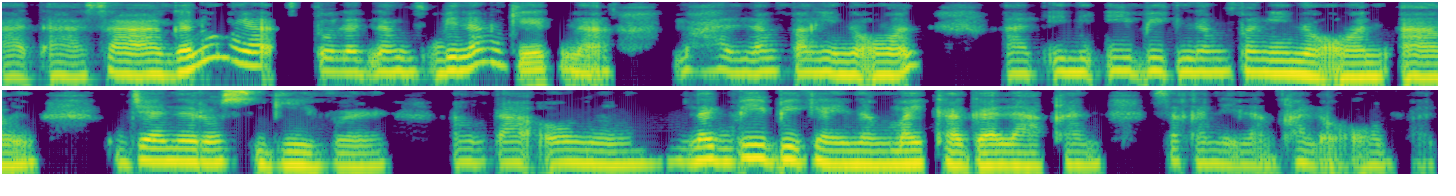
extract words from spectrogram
At, ah, sa gano'n nga, tulad ng binanggit na mahal ng Panginoon at iniibig ng Panginoon ang generous giver, ang taong nagbibigay ng may kagalakan sa kanilang kalooban.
